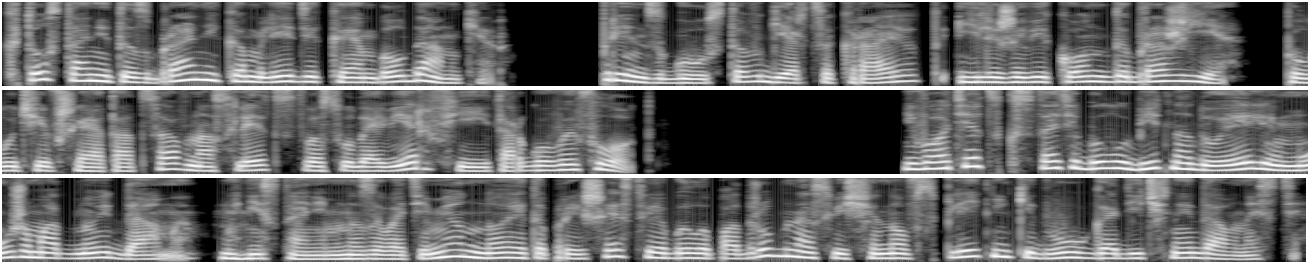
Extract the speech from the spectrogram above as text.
кто станет избранником леди Кэмпбелл Данкер? Принц Густав, герцог Райот или же Викон де Бражье, получивший от отца в наследство судоверфи и торговый флот? Его отец, кстати, был убит на дуэли мужем одной дамы. Мы не станем называть имен, но это происшествие было подробно освещено в сплетнике двухгодичной давности.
